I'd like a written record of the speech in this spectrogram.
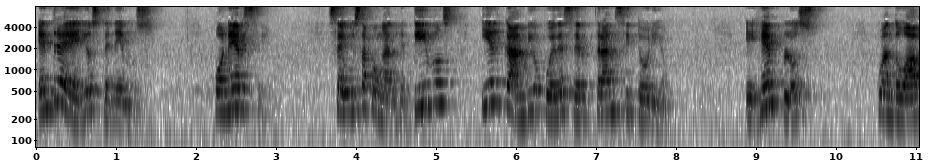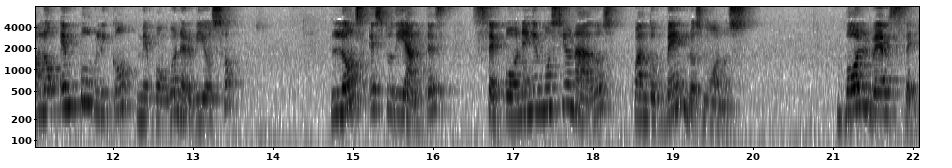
Entre ellos tenemos ponerse. Se usa con adjetivos y el cambio puede ser transitorio. Ejemplos. Cuando hablo en público me pongo nervioso. Los estudiantes se ponen emocionados cuando ven los monos. Volverse.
